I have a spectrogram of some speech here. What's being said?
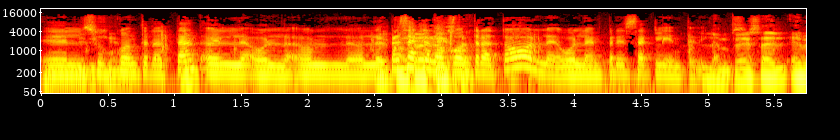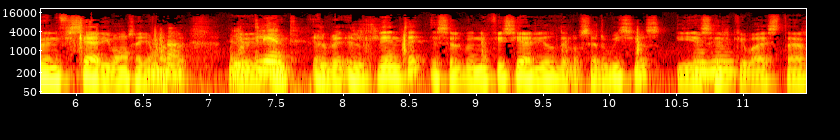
El subcontratante, el- o la, o la- la empresa que lo contrató o la, o la empresa cliente. la digamos. empresa, el, el beneficiario, vamos a llamarlo. Ajá, el cliente. El, el cliente es el beneficiario de los servicios y es el que va a estar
